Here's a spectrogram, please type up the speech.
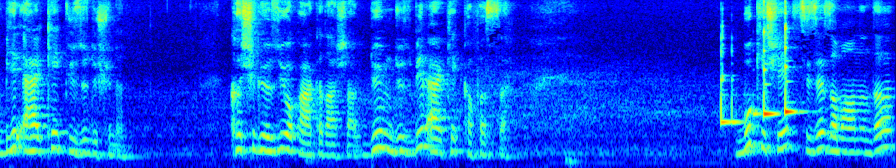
bir erkek yüzü düşünün. Kaşı gözü yok arkadaşlar. Dümdüz bir erkek kafası. Bu kişi size zamanında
